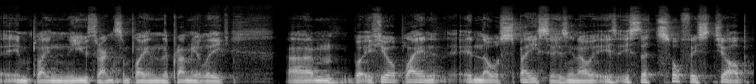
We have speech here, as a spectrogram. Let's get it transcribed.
in playing in the youth ranks and playing in the Premier League. Um, but if you're playing in those spaces, you know, it's, it's, the toughest job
